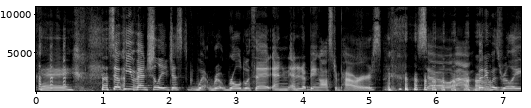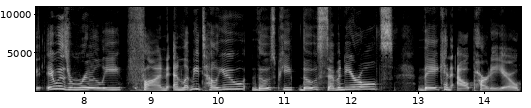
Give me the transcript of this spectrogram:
okay. so he eventually just went r- rolled with it and ended up being Austin Powers. So, um, but it was really it was really fun. And let me tell you, those peop those seventy year olds, they can out party you.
